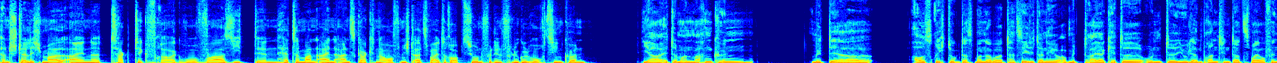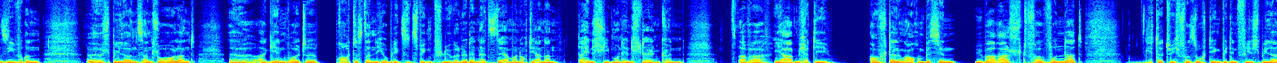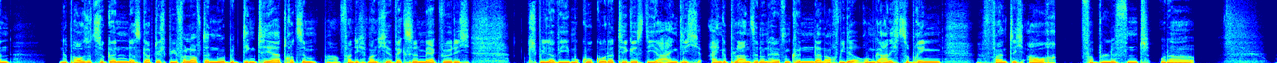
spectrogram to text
Dann stelle ich mal eine Taktikfrage. Wo war sie denn? Hätte man einen Ansgar Knauf nicht als weitere Option für den Flügel hochziehen können? Ja, hätte man machen können mit der Ausrichtung, dass man aber tatsächlich dann mit Dreierkette und äh, Julian Brandt hinter zwei offensiveren äh, Spielern, Sancho Holland, äh, agieren wollte, braucht es dann nicht unbedingt so zwingend Flügel, ne? Dann hättest du ja immer noch die anderen dahin schieben und hinstellen können. Aber ja, mich hat die Aufstellung auch ein bisschen überrascht, verwundert. Ich hätte natürlich versucht, irgendwie den Vielspielern eine Pause zu gönnen. Das gab der Spielverlauf dann nur bedingt her. Trotzdem fand ich manche Wechsel merkwürdig. Spieler wie Mokoko oder Tigges, die ja eigentlich eingeplant sind und helfen können, dann auch wiederum gar nicht zu bringen, fand ich auch verblüffend oder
